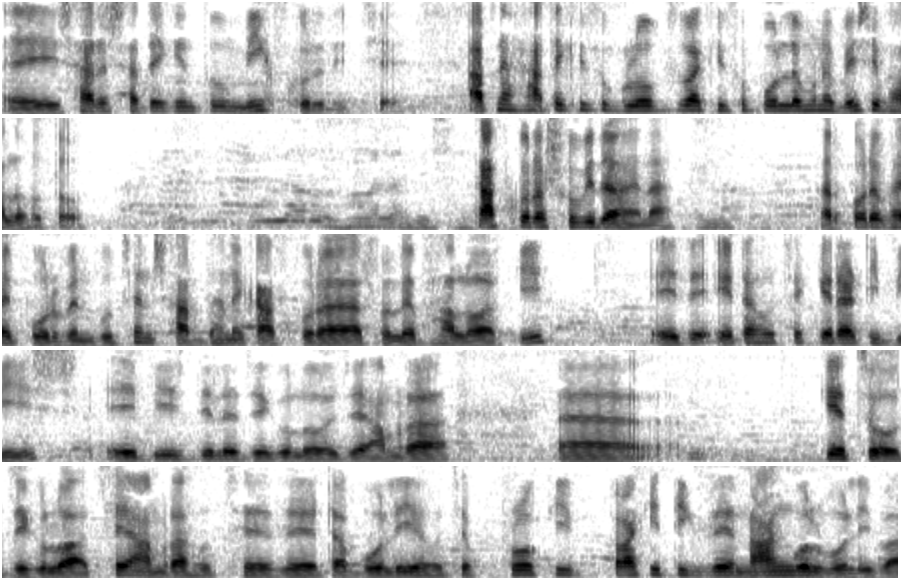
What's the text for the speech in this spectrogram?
এই সারের সাথে কিন্তু মিক্স করে দিচ্ছে। আপনি হাতে কিছু গ্লোভস বা কিছু পরলে মনে হয় বেশি ভালো হতো। করলে আরও ঝামেলা বেশি। কাজ করার সুবিধা হয় না। না। তারপরে ভাই পড়বেন বুঝছেন? সাবধানে কাজ করা আসলে ভালো আর কি। এই যে এটা হচ্ছে কেরাটি বিষ। এই বিষ দিলে যেগুলো যে আমরা কেঁচো যেগুলো আছে, আমরা হচ্ছে যে এটা বলি হচ্ছে প্রকৃত প্রাকৃতিক যে নাঙ্গল বলি বা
